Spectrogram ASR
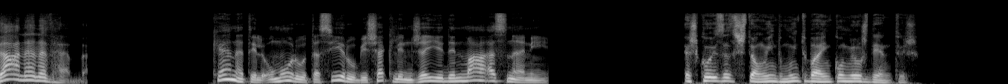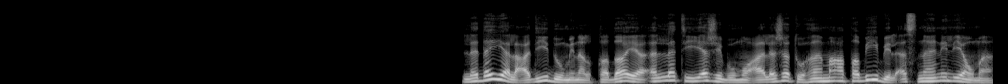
دعنا نذهب. كانت الأمور تسير بشكل جيد مع أسناني. As coisas estão indo muito bem com meus dentes. لدي العديد من القضايا التي يجب معالجتها مع طبيب الأسنان اليوم.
